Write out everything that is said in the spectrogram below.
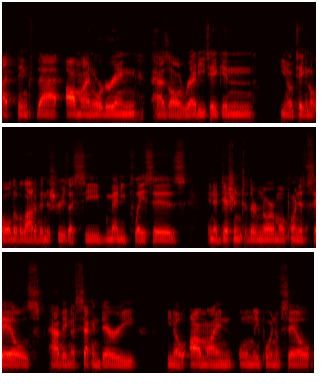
I think that online ordering has already taken you know taken a hold of a lot of industries. I see many places, in addition to their normal point of sales, having a secondary, you know, online only point of sale,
